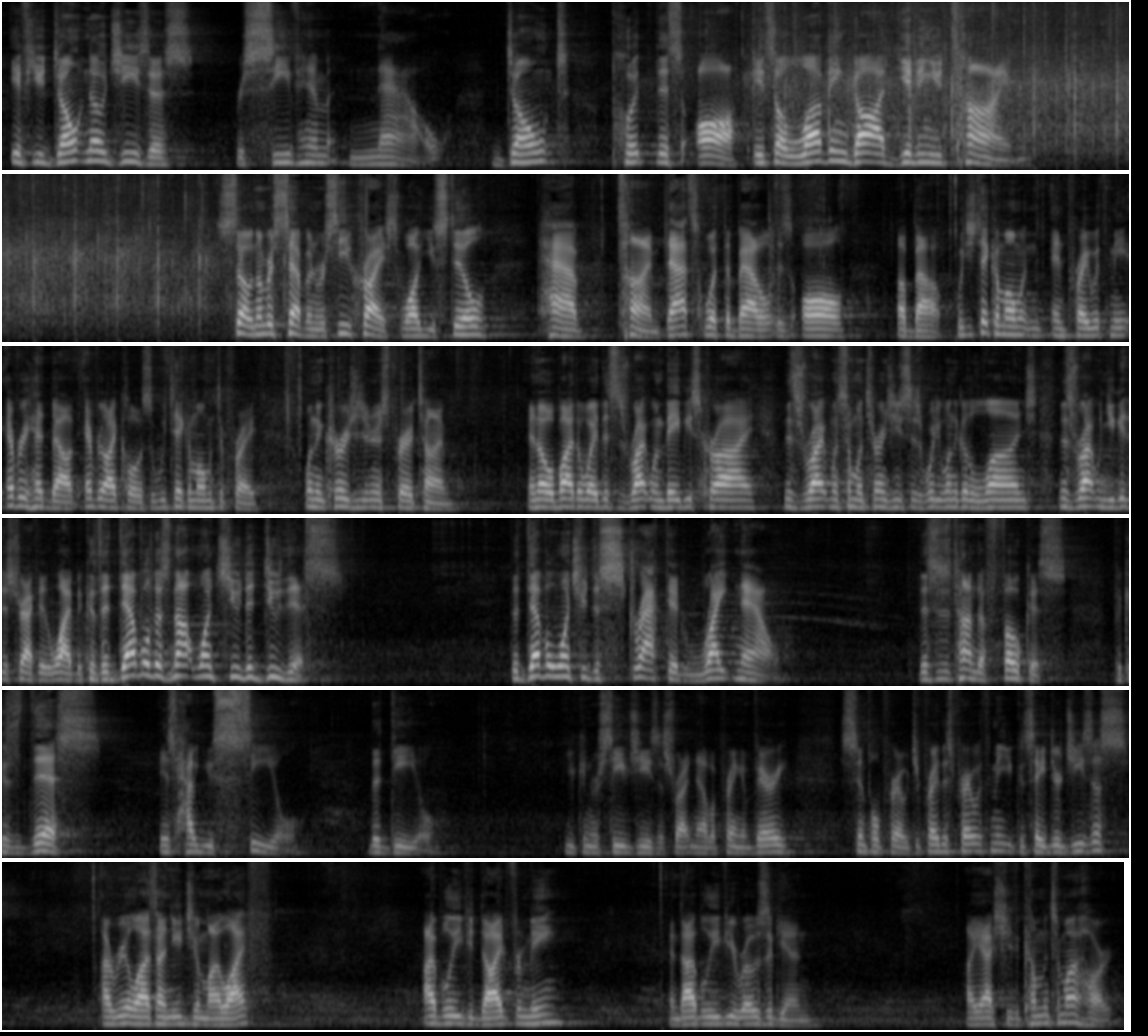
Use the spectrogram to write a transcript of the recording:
If you don't know Jesus, receive him now. Don't put this off. It's a loving God giving you time. So, number seven, receive Christ while you still have time. That's what the battle is all about. Would you take a moment and pray with me? Every head bowed, every eye closed. We take a moment to pray? I want to encourage you during this prayer time. And oh, by the way, this is right when babies cry. This is right when someone turns to you and says, Where do you want to go to lunch? This is right when you get distracted. Why? Because the devil does not want you to do this. The devil wants you distracted right now. This is a time to focus because this is how you seal the deal. You can receive Jesus right now by praying a very simple prayer. Would you pray this prayer with me? You can say, Dear Jesus, I realize I need you in my life. I believe you died for me, and I believe you rose again. I ask you to come into my heart,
